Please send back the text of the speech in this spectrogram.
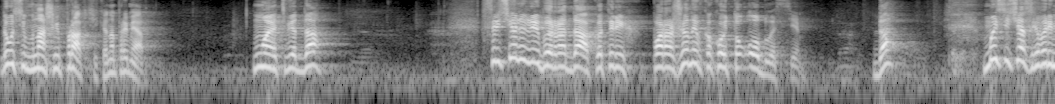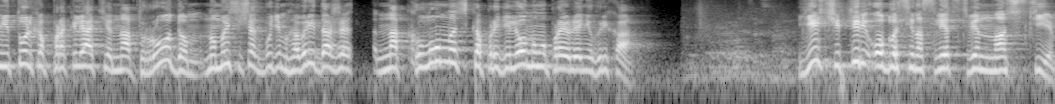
Допустим, в нашей практике, например. Мой ответ – да. Встречали ли вы рода, которых поражены в какой-то области? Да. Мы сейчас говорим не только проклятие над родом, но мы сейчас будем говорить даже наклонность к определенному проявлению греха. Есть четыре области наследственности.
